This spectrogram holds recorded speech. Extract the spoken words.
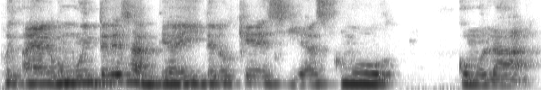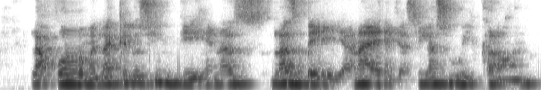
Pues hay algo muy interesante ahí de lo que decías, como, como la, la forma en la que los indígenas las veían a ellas y las ubicaban.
